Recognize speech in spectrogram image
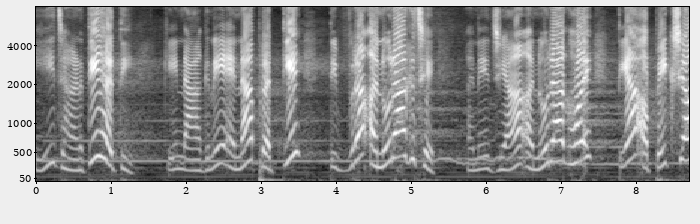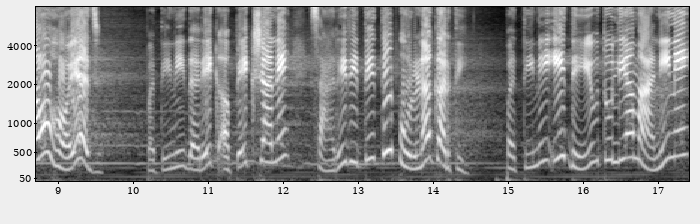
એ જાણતી હતી કે નાગને એના પ્રત્યે તીવ્ર અનુરાગ છે અને જ્યાં અનુરાગ હોય ત્યાં અપેક્ષાઓ હોય જ. પતિની દરેક અપેક્ષાને સારી રીતે તે પૂર્ણ કરતી. પતિને એ દેવતુલ્ય માનીને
